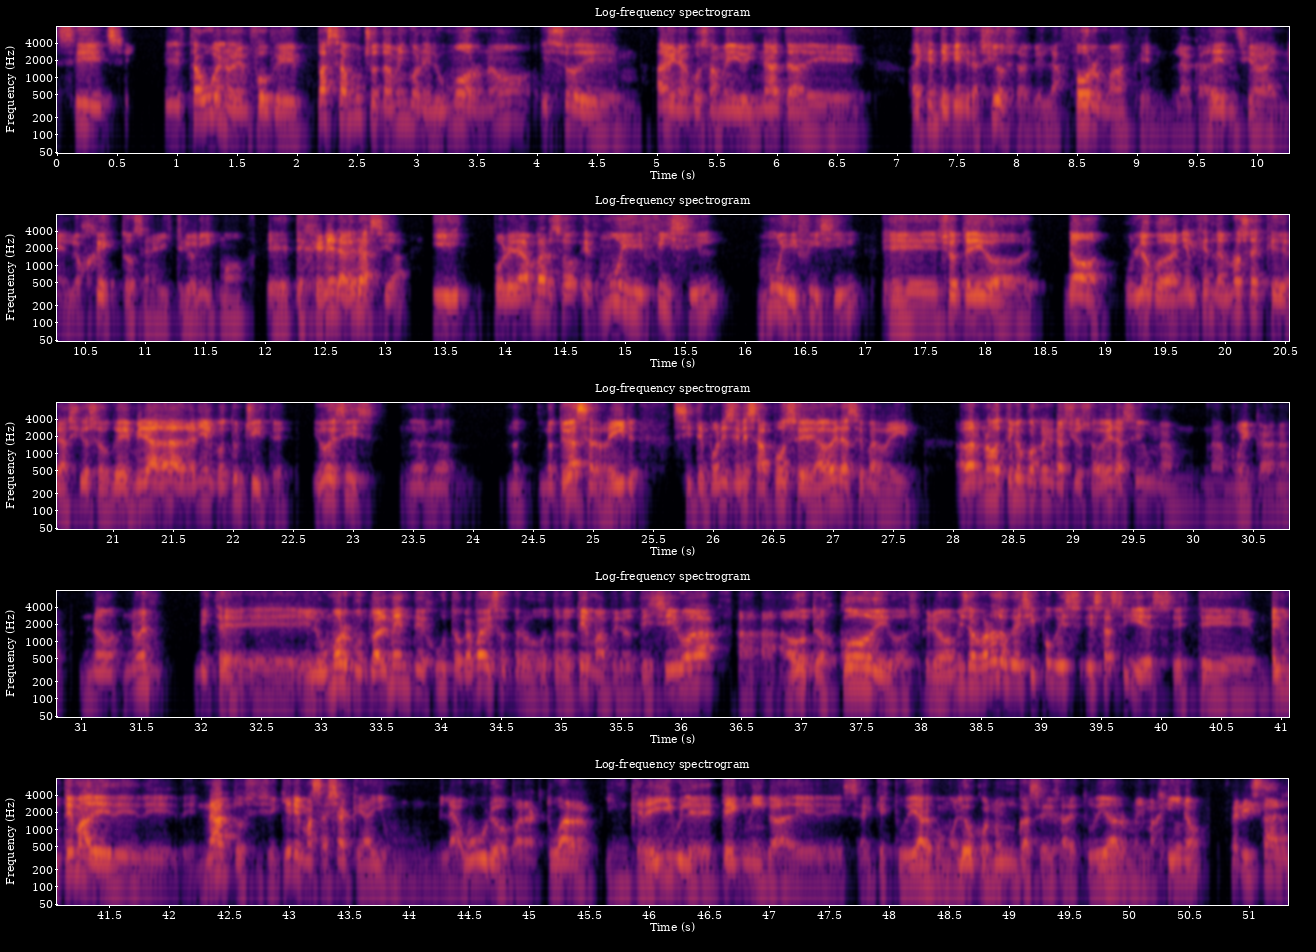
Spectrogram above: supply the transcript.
Sí, sí. Está bueno el enfoque. Pasa mucho también con el humor, ¿no? Eso de. Hay una cosa medio innata de. Hay gente que es graciosa, que en las formas, que en la cadencia, en, los gestos, en el histrionismo, eh, te genera gracia. Y por el anverso, es muy difícil, muy difícil. Eh, yo te digo, no, un loco Daniel Hendler, no sabes qué gracioso que es. Mirá, Daniel, contó un chiste. Y vos decís, no, no, no, no te vas a reír si te pones en esa pose de, a ver, haceme reír. A ver, no, este loco es re gracioso. A ver, hace una, mueca. ¿no? no, no es viste, eh, el humor puntualmente, justo capaz es otro, otro tema, pero te lleva a, otros códigos. Pero me hizo acordar lo que decís porque es, así, es este. Hay un tema de, de, nato, si se quiere, más allá que hay un laburo para actuar increíble de técnica, de, si hay que estudiar como loco, nunca se deja de estudiar, me imagino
